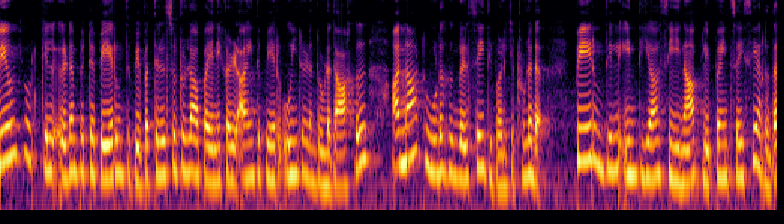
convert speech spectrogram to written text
நியூயார்க்கில் இடம்பெற்ற பேருந்து விபத்தில் சுற்றுலா பயணிகள் ஐந்து பேர் உயிரிழந்துள்ளதாக அந்நாட்டு ஊடகங்கள் செய்தி வெளியிட்டுள்ளன. பேருந்தில் இந்தியா சீனா பிலிப்பைன்ஸை சேர்ந்த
